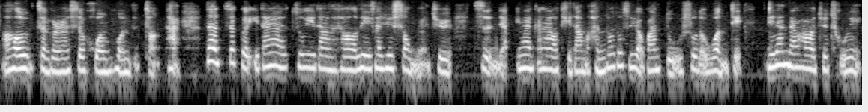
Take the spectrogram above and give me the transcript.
然后整个人是昏昏的状态。那这个一旦要注意到的时候，立刻去送院去治疗，因为刚刚有提到嘛，很多都是有关毒素的问题，一旦没有好好去处理，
